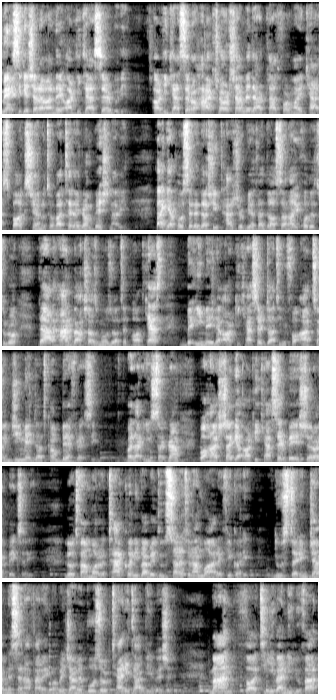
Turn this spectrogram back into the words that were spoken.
مرسی که شنونده ArchiCaster بودیم. ArchiCaster رو هر چهارشنبه در پلتفرم های Castbox، شنوتو و تلگرام بشنوید. و اگر حوصله داشتین تجربیات و داستانهای خودتون رو در هر بخش از موضوعات پادکست به ایمیل archicaster.info@gmail.com بفرستید و در اینستاگرام با هشتگ ArchiCaster به اشتراک بگذارید. لطفا ما رو tag کنید و به دوستانتون هم معرفی کنید. دوست داریم جمع سه نفره ما به جمع بزرگتری تبدیل بشه. من، فاتی و نیلوفر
